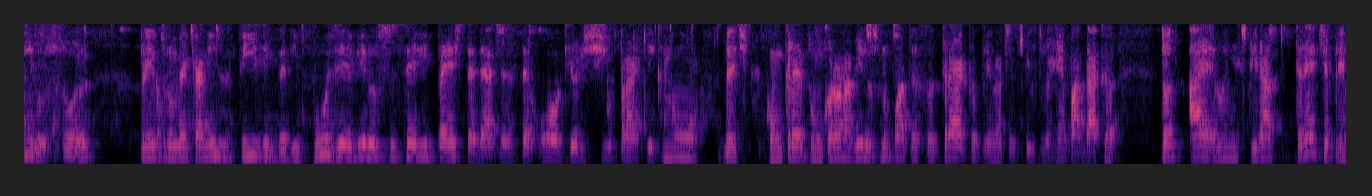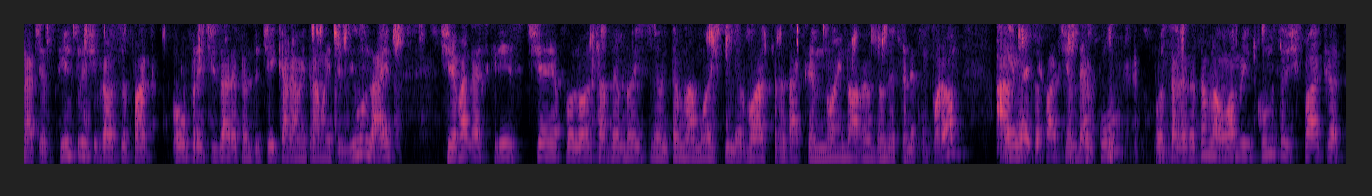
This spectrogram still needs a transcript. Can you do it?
virusul, printr-un mecanism fizic de difuzie, virusul se lipește de aceste ochiuri și practic nu, deci concret un coronavirus nu poate să treacă prin acest filtru HEPA dacă tot aerul inspirat trece prin acest filtru și vreau să fac o precizare pentru cei care au intrat mai târziu în live. Cineva ne-a scris ce folos avem noi să ne uităm la măștile voastre dacă noi nu avem de unde să ne cumpărăm. Asta o să facem de acum. O să le arătăm la oameni cum să-și facă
